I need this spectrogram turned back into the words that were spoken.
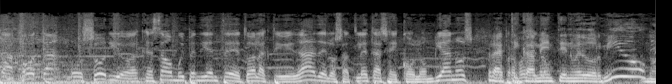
JJ Osorio, que ha estado muy pendiente de toda la actividad de los atletas eh, colombianos. Prácticamente no he dormido.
